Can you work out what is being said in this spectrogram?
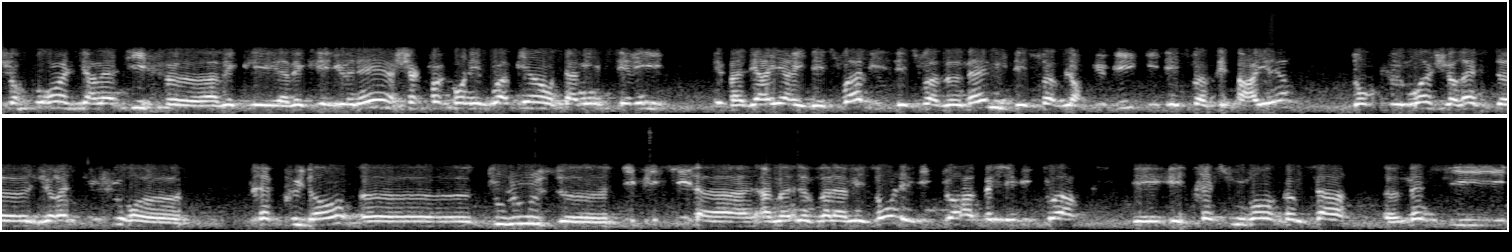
sur courant alternatif euh, avec, les, avec les Lyonnais. À chaque fois qu'on les voit bien, on termine une série. Et ben derrière, ils déçoivent. Ils se déçoivent eux-mêmes, ils déçoivent leur public, ils déçoivent les parieurs. Donc, euh, moi, je reste, euh, je reste toujours euh, très prudent. Euh, Toulouse, euh, difficile à, manœuvrer à la maison. Les victoires appellent les victoires. Et, très souvent, comme ça, euh, même si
